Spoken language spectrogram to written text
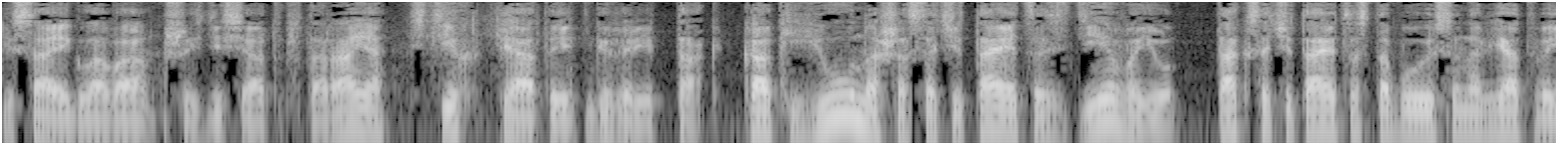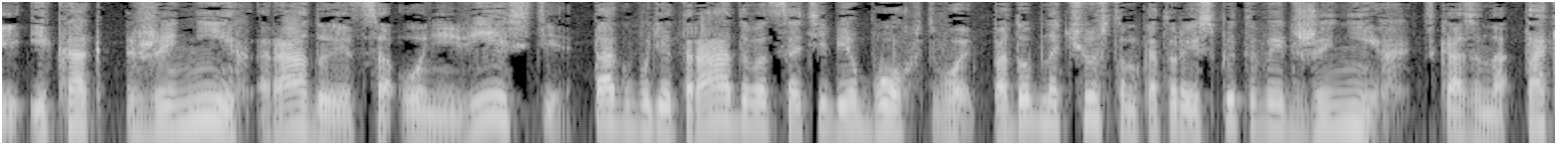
Исаии, глава 62, стих 5 говорит так. «Как юноша сочетается с девою, так сочетаются с тобою сыновья твои, и как жених радуется о невесте, так будет радоваться тебе Бог твой, подобно чувствам, которые испытывает жених. Сказано, так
